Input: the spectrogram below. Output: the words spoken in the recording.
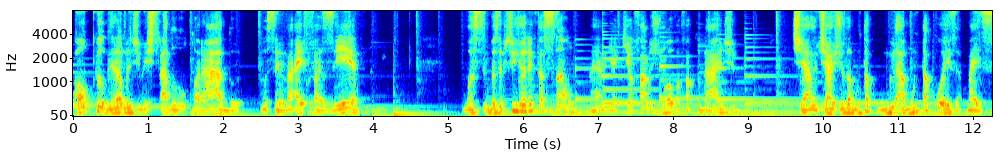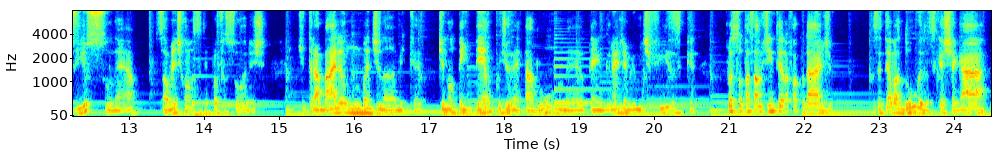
Qual programa de mestrado ou doutorado você vai fazer, você, você precisa de orientação, né? E aqui eu falo de novo, a faculdade te, te ajuda a muita, a muita coisa, mas isso, né? Somente quando você tem professores que trabalham numa dinâmica que não tem tempo de orientar aluno, né? Eu tenho um grande amigo de física, o professor passava o dia inteiro na faculdade. Você tem uma dúvida, você quer chegar,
